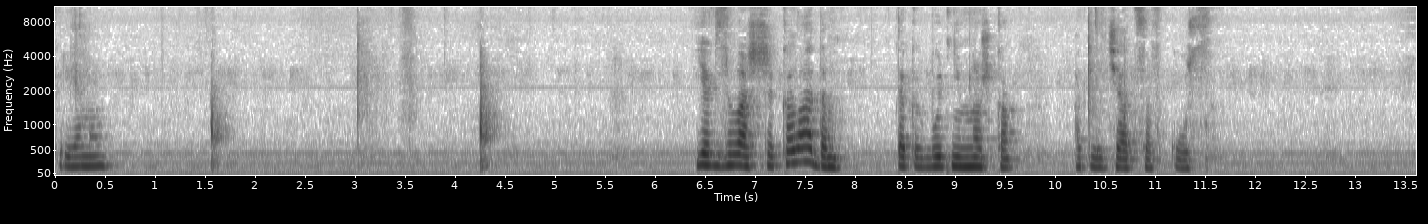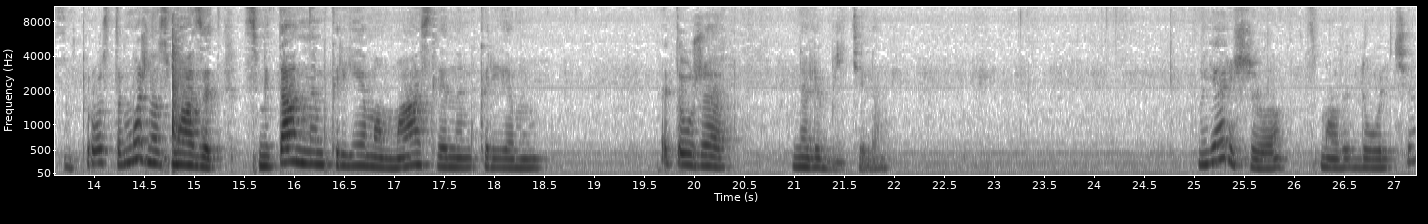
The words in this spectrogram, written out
кремом. Я взяла с шоколадом, так как будет немножко отличаться вкус. Просто можно смазать сметанным кремом, масляным кремом. Это уже на любителя. Но я решила смазать дольче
